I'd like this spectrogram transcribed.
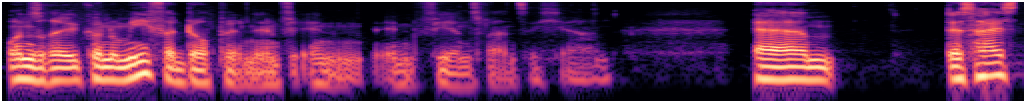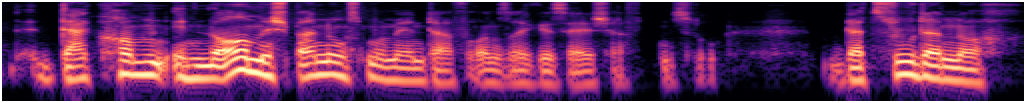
unsere Ökonomie verdoppeln in, in, in 24 Jahren. Ähm, das heißt, da kommen enorme Spannungsmomente auf unsere Gesellschaften zu. Dazu dann noch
